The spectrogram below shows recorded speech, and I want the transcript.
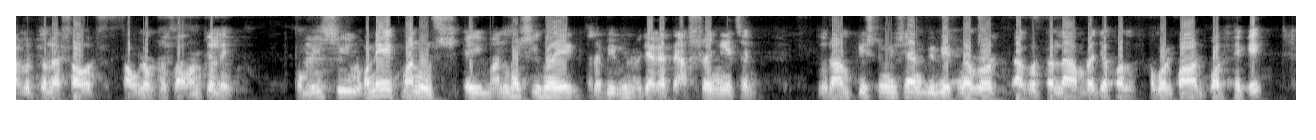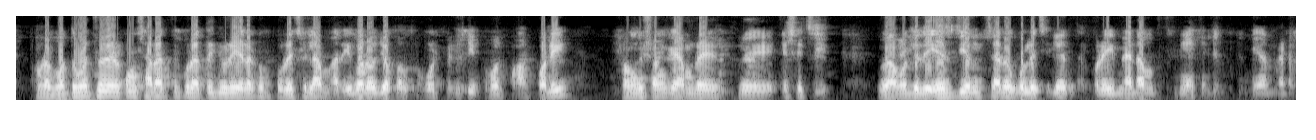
আগরতলা শহর সংলগ্ন সব অঞ্চলে বেশি অনেক মানুষ এই বানভাসী হয়ে তারা বিভিন্ন জায়গাতে আশ্রয় নিয়েছেন। তো রামকৃষ্ণ মিশন, বিবেকনগর, আগরতলা, আমরা যখন খবর পাওয়ার পর থেকে, আমরা গত বছর এরকম সারা ত্রিপুরাতে জুড়ে এরকম করেছিলাম, আর এবারও যখন খবর পেয়েছি, খবর পাওয়ার পরেই সঙ্গে সঙ্গে আমরা এসেছি। আমাদের এসডিএম স্যারও বলেছিলেন, তারপরে এই ম্যাডাম তিনি আছেন মেয়র ম্যাডাম,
